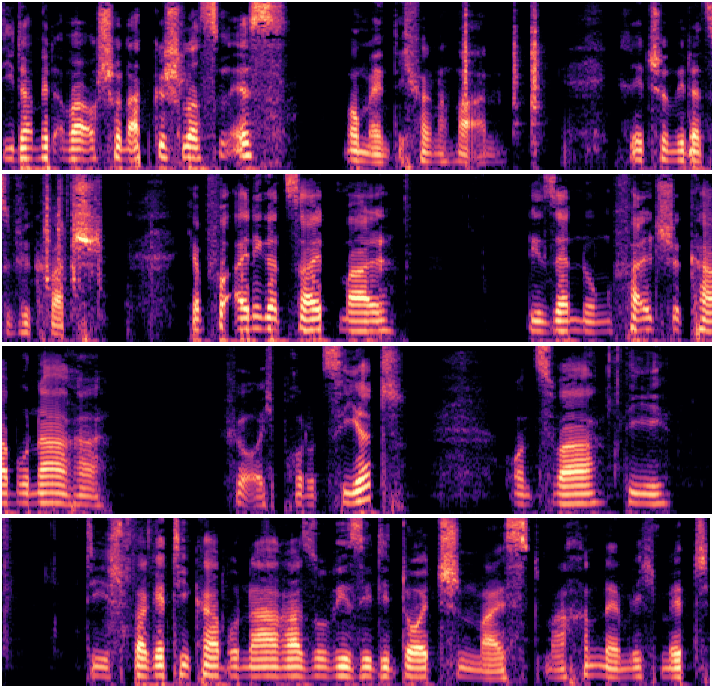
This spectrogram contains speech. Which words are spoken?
die damit aber auch schon abgeschlossen ist. Moment, ich fange nochmal an. Ich rede schon wieder zu viel Quatsch. Ich habe vor einiger Zeit mal die Sendung Falsche Carbonara für euch produziert. Und zwar die, die Spaghetti Carbonara, so wie sie die Deutschen meist machen, nämlich mit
